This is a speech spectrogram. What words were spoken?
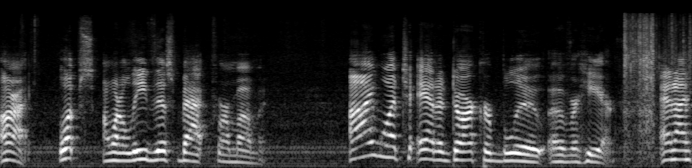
Alright, whoops, I want to leave this back for a moment. I want to add a darker blue over here. And I,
